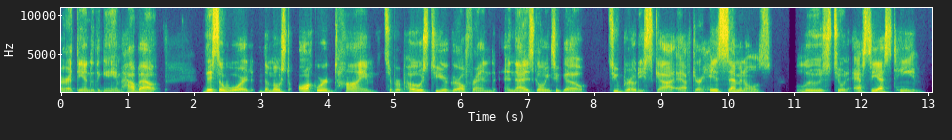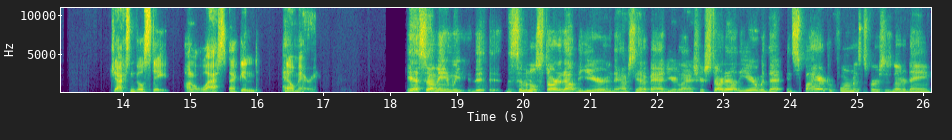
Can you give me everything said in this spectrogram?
or at the end of the game, how about this award, the most awkward time to propose to your girlfriend? And that is going to go to Brody Scott after his Seminoles lose to an FCS team, Jacksonville State, on a last second Hail Mary. Yeah, so I mean, we the, the Seminoles started out the year. They obviously had a bad year last year. Started out the year with that inspired performance versus Notre Dame,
